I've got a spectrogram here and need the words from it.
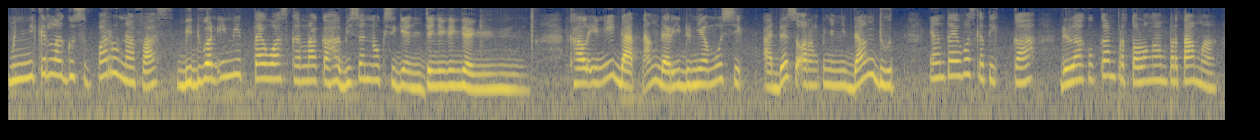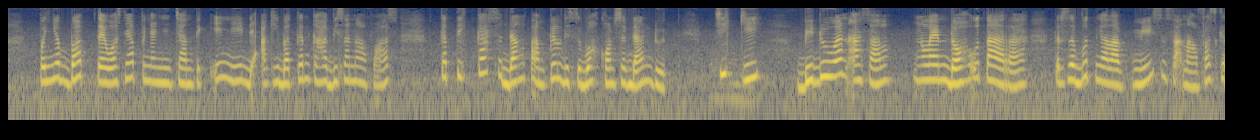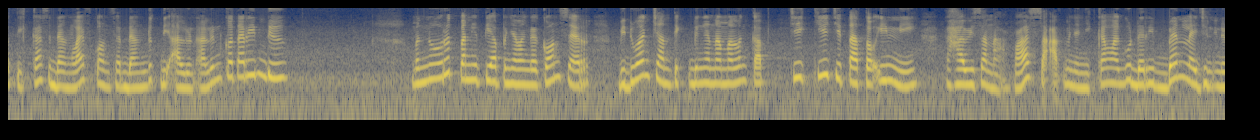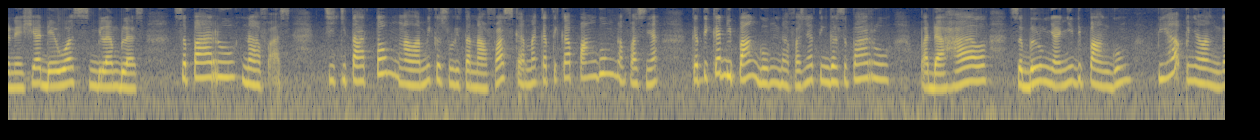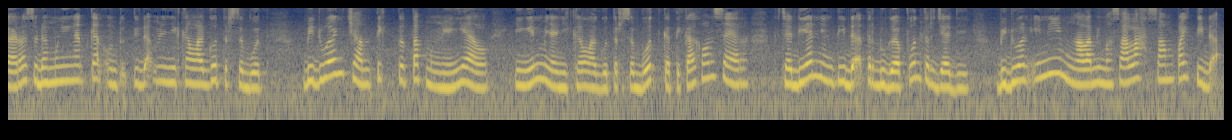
Menyanyikan lagu separuh nafas, biduan ini tewas karena kehabisan oksigen. Jeng jeng jeng jeng. Kali ini datang dari dunia musik. Ada seorang penyanyi dangdut yang tewas ketika dilakukan pertolongan pertama. Penyebab tewasnya penyanyi cantik ini diakibatkan kehabisan nafas ketika sedang tampil di sebuah konser dangdut. Ciki, biduan asal Ngelendoh Utara tersebut mengalami sesak nafas ketika sedang live konser dangdut di alun-alun kota rindu. Menurut panitia penyelenggara konser, biduan cantik dengan nama lengkap Ciki Citato ini kehabisan nafas saat menyanyikan lagu dari band legend Indonesia Dewa 19, Separuh Nafas. Ciki Tato mengalami kesulitan nafas karena ketika panggung nafasnya, ketika di panggung nafasnya tinggal separuh. Padahal sebelum nyanyi di panggung, pihak penyelenggara sudah mengingatkan untuk tidak menyanyikan lagu tersebut. Biduan cantik tetap mengeyel, ingin menyanyikan lagu tersebut ketika konser. Kejadian yang tidak terduga pun terjadi. Biduan ini mengalami masalah sampai tidak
